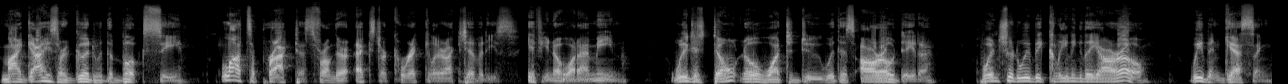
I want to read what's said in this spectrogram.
My guys are good with the books, see? Lots of practice from their extracurricular activities, if you know what I mean. We just don't know what to do with this RO data. When should we be cleaning the RO? We've been guessing,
